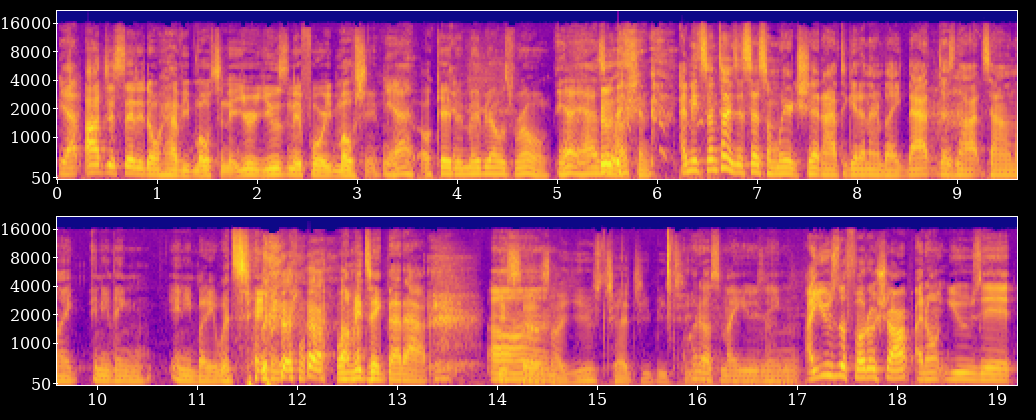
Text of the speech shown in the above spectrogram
Yep. I just said it don't have emotion. And you're using it for emotion. Yeah. Okay, then maybe I was wrong. Yeah, it has emotion. I mean, sometimes it says some weird shit, and I have to get in there and be like, "That does not sound like anything anybody would say." Let me take that out. It says I use ChatGPT. Um, What else am I using? I use the Photoshop. I don't use it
